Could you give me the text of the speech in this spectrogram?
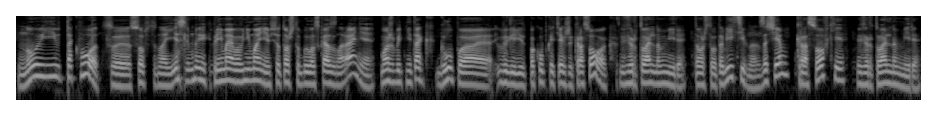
Ну и так вот, э, собственно, если мы принимаем во внимание все то, что было сказано ранее, может быть, не так глупо выглядит покупка тех же кроссовок в виртуальном мире. Потому что вот объективно, зачем кроссовки в виртуальном мире?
